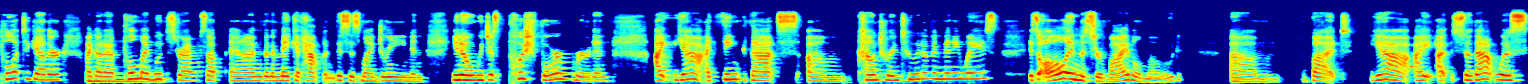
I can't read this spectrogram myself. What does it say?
pull it together. I gotta mm. pull my mm. bootstraps up, and I'm gonna make it happen. This is my dream, and you know, we just push forward. And I, yeah, I think that's um, counterintuitive in many ways. It's all in the survival mode, um, but yeah, I, I so that was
